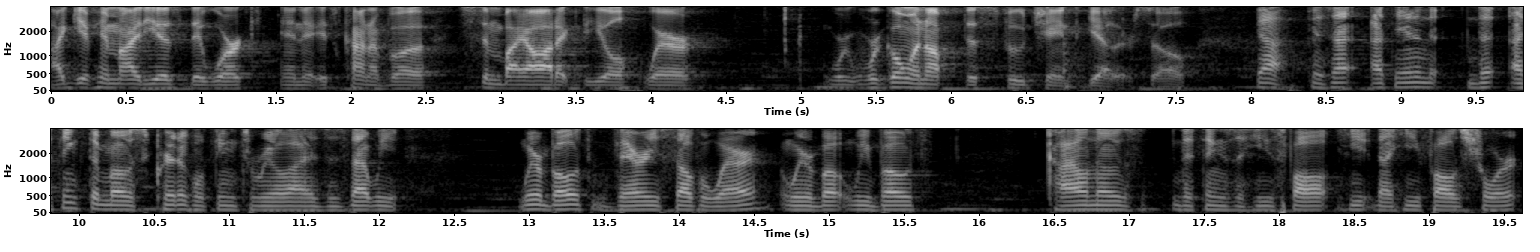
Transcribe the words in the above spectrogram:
I give him ideas, they work, and it's kind of a symbiotic deal where we're, we're going up this food chain together. So Yeah, because at, at the end of the, the, I think the most critical thing to realize is that we, we're both very self-aware. We're both we both Kyle knows the things that he's fall he that he falls short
